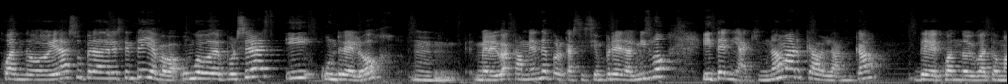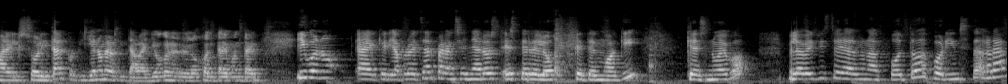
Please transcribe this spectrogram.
cuando era súper adolescente llevaba un huevo de pulseras y un reloj. Mm, me lo iba cambiando porque casi siempre era el mismo. Y tenía aquí una marca blanca de cuando iba a tomar el sol y tal, porque yo no me lo quitaba, yo con el reloj con Time on Time. Y bueno, eh, quería aprovechar para enseñaros este reloj que tengo aquí, que es nuevo. Me lo habéis visto en alguna foto por Instagram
